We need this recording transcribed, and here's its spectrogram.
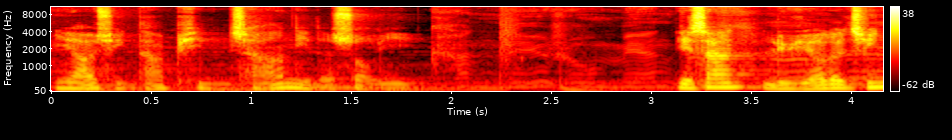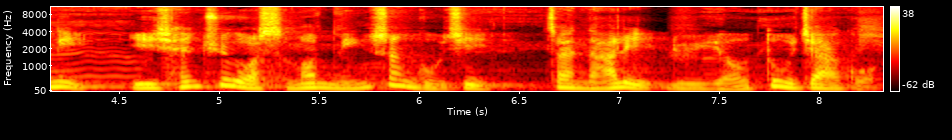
你邀请他品尝你的手艺。第三，旅游的经历，以前去过什么名胜古迹，在哪里旅游度假过？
